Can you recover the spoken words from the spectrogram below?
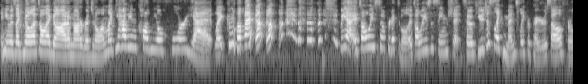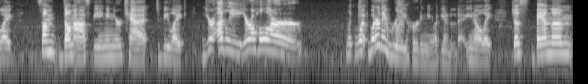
And he was like, no, that's all I got. I'm not original. I'm like, you haven't even called me a whore yet. Like, come on. but yeah, it's always so predictable. It's always the same shit. So if you just like mentally prepare yourself for like some dumbass being in your chat to be like, you're ugly, you're a whore. Like what what are they really hurting you at the end of the day? You know, like just ban them.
